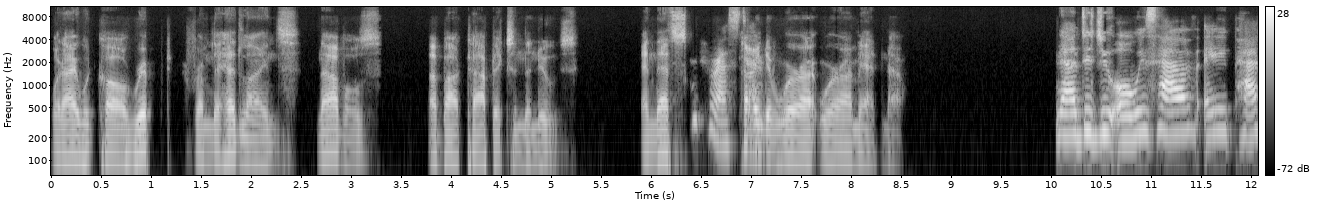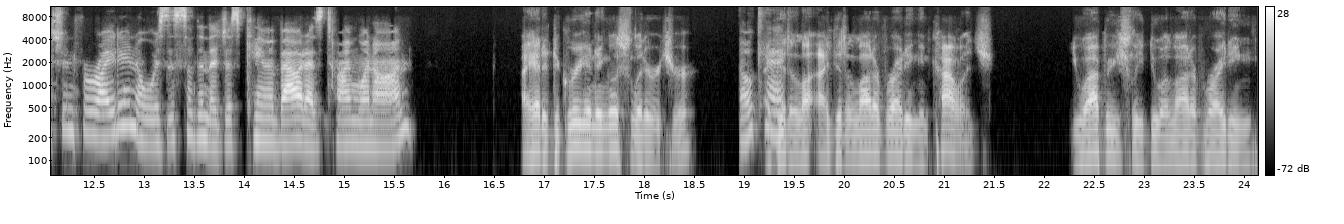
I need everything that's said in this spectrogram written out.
what I would call ripped from the headlines novels about topics in the news. And that's kind of where I, where I'm at now. Now, did you always have a passion for writing, or was this something that just came about as time went on? I had a degree in English literature. Okay. I did a lot. I did a lot of writing in college. You obviously do a lot of writing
